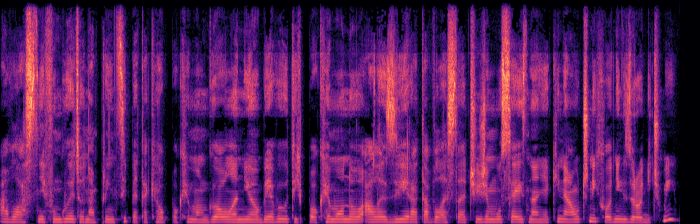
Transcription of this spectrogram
a vlastne funguje to na princípe takého Pokémon Go, len neobjavujú tých Pokémonov, ale zvieratá v lese, čiže musia ísť na nejaký naučný chodník s rodičmi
